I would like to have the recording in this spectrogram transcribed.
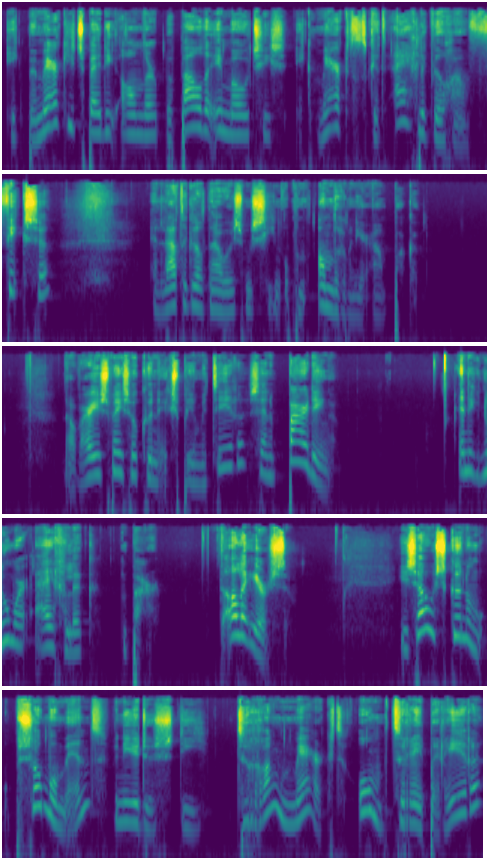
ik bemerk iets bij die ander, bepaalde emoties, ik merk dat ik het eigenlijk wil gaan fixen. En laat ik dat nou eens misschien op een andere manier aanpakken. Nou, waar je eens mee zou kunnen experimenteren zijn een paar dingen. En ik noem er eigenlijk een paar. De allereerste. Je zou eens kunnen op zo'n moment, wanneer je dus die drang merkt om te repareren,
